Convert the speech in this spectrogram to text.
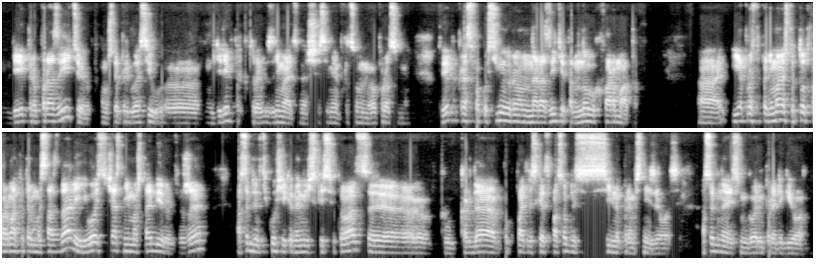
директора по развитию, потому что я пригласил э, директора, который занимается сейчас всеми операционными вопросами, то я как раз фокусирован на развитии там, новых форматов. Я просто понимаю, что тот формат, который мы создали, его сейчас не масштабировать уже, особенно в текущей экономической ситуации, когда покупательская способность сильно прям снизилась, особенно если мы говорим про регион.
